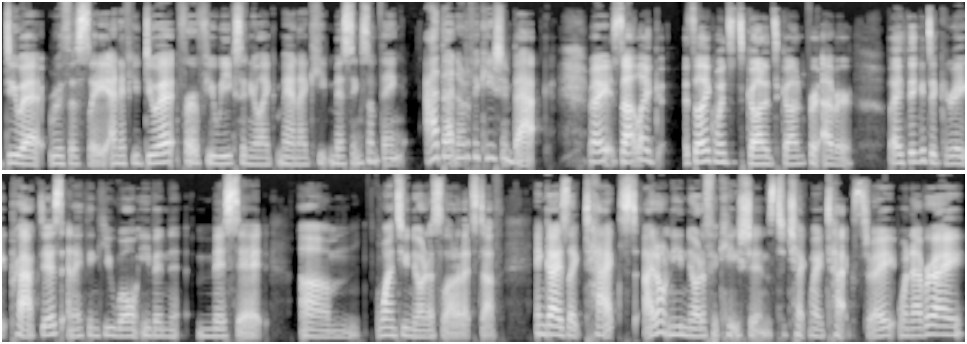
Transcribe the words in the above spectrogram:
do it ruthlessly. And if you do it for a few weeks and you're like, man, I keep missing something, add that notification back, right? It's not like, it's not like once it's gone, it's gone forever. But I think it's a great practice and I think you won't even miss it um, once you notice a lot of that stuff. And guys, like text, I don't need notifications to check my text, right? Whenever I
